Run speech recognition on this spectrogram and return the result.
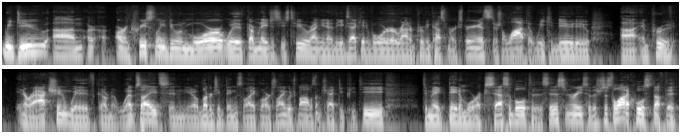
we do um, are, are, increasingly doing more with government agencies too around you know the executive order around improving customer experience. There's a lot that we can do to uh, improve interaction with government websites and you know leveraging things like large language models and ChatGPT to make data more accessible to the citizenry. So there's just a lot of cool stuff that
